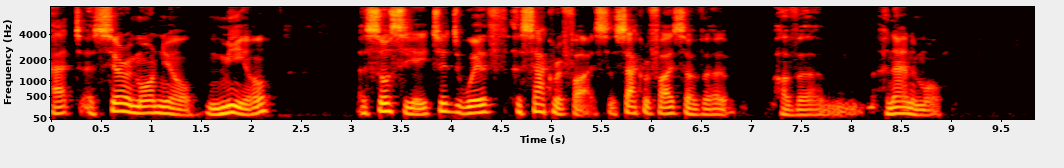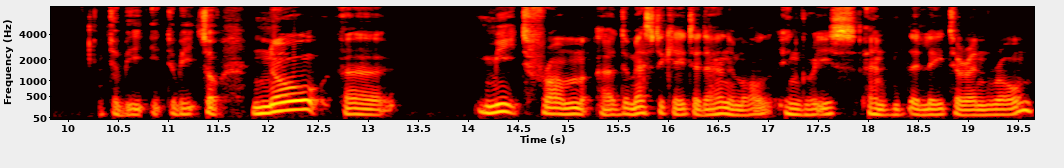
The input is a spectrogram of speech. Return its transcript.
at a ceremonial meal associated with a sacrifice, a sacrifice of, a, of a, an animal to be to be so no uh, meat from a domesticated animal in Greece and later in Rome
